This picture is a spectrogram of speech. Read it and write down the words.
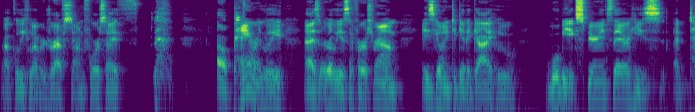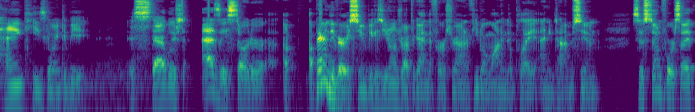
Luckily, whoever drafts Stone Forsythe, apparently, as early as the first round, is going to get a guy who will be experienced there. He's a tank. He's going to be established as a starter, apparently very soon, because you don't draft a guy in the first round if you don't want him to play anytime soon. So Stone Forsythe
